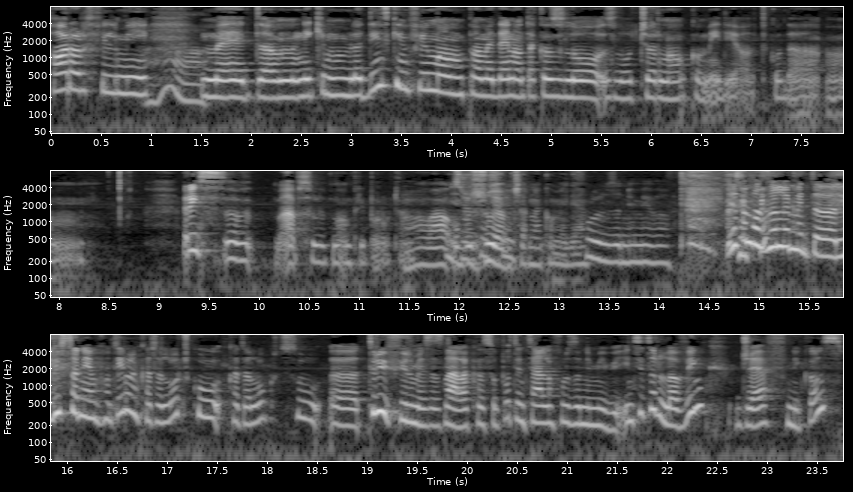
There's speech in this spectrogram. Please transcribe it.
horor filmi, Aha. med um, nekim mladinskim filmom, pa med eno tako zelo, zelo črno komedijo. Tako da um, res, uh, absolutno priporočam. Oh, wow. Obožujem črne komedije. Ful, zanimivo. Jaz sem pa zelo med uh, listanjem v tem katalogcu uh, tri filme zaznala, ki so potencialno ful zanimivi. In sicer Loving, Jeff Nichols,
